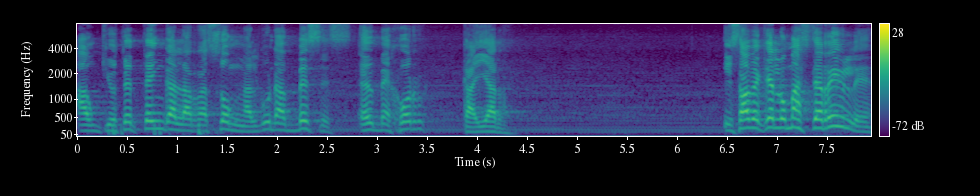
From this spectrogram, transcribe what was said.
Aunque usted tenga la razón algunas veces, es mejor callar. ¿Y sabe qué es lo más terrible?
